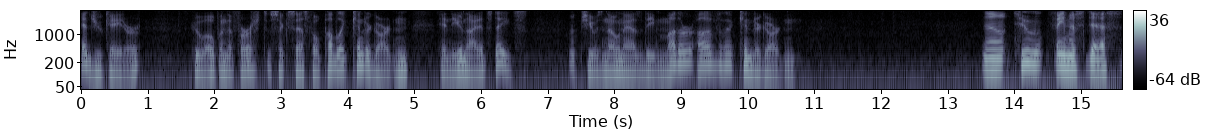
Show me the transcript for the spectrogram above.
educator who opened the first successful public kindergarten in the United States. She was known as the mother of the kindergarten. Now, two famous deaths.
